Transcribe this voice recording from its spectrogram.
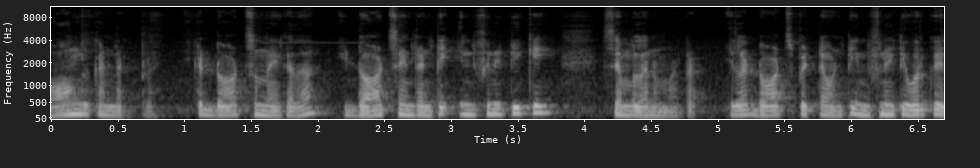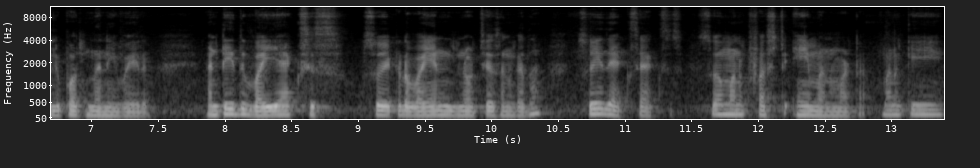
లాంగ్ కండక్టర్ ఇక్కడ డాట్స్ ఉన్నాయి కదా. ఈ డాట్స్ ఏంటంటే ఇన్ఫినిటీకి సింబల్ అనమాట ఇలా డాట్స్ పెట్టామంటే ఇన్ఫినిటీ వరకు వెళ్ళిపోతుందని ఈ వైర్ అంటే ఇది వై యాక్సిస్ సో ఇక్కడ వై అని నోట్ చేశాను కదా. సో ఇది ఎక్స్ యాక్సిస్ సో మనకు ఫస్ట్ ఎయిమ్ అనమాట మనకి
